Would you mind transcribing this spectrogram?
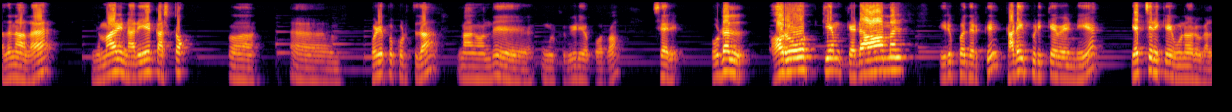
அதனால் இந்த மாதிரி நிறைய கஷ்டம். உழைப்பு கொடுத்து தான் நாங்கள் வந்து உங்களுக்கு வீடியோ போடுறோம். சரி உடல் ஆரோக்கியம் கெடாமல் இருப்பதற்கு கடைபிடிக்க வேண்டிய எச்சரிக்கை உணர்வுகள்.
